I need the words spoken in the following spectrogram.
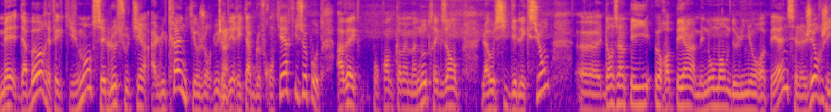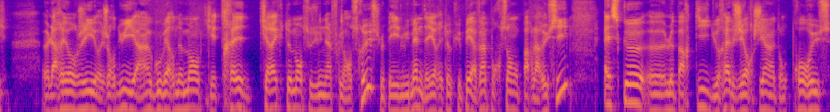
mais d'abord, effectivement, c'est le soutien à l'Ukraine qui est aujourd'hui la véritable frontières qui se posent. Avec, pour prendre quand même un autre exemple, là aussi d'élection, euh, dans un pays européen mais non membre de l'Union européenne, c'est la Géorgie. Euh, la Géorgie aujourd'hui a un gouvernement qui est très directement sous une influence russe. Le pays lui-même d'ailleurs est occupé à 20% par la Russie. Est-ce que euh, le parti du rêve géorgien, donc pro-russe,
